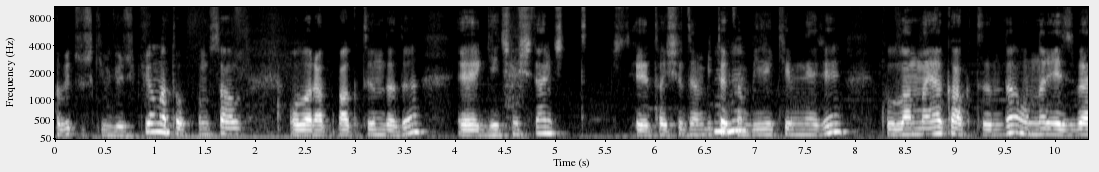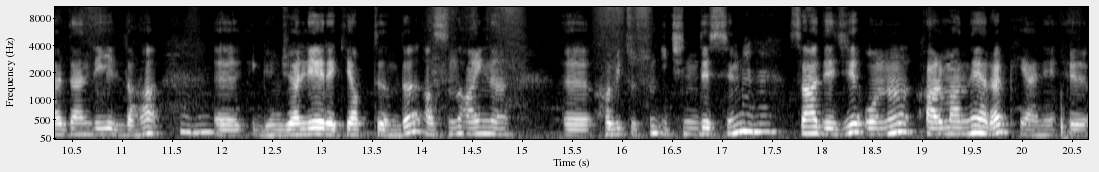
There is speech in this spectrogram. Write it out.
habitus gibi gözüküyor ama toplumsal olarak baktığında da e, geçmişten e, taşıdığın bir takım hı hı. birikimleri kullanmaya kalktığında onları ezberden değil daha Hı hı. e, güncelleyerek yaptığında aslında aynı e, habitusun içindesin. Hı hı. Sadece onu harmanlayarak yani e,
